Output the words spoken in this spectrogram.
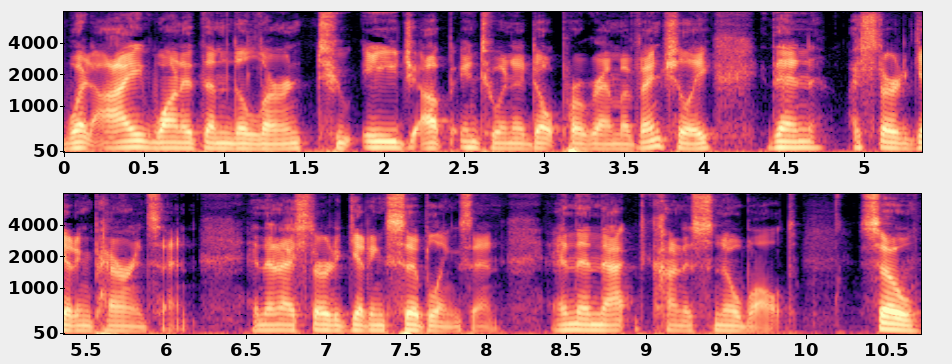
what I wanted them to learn to age up into an adult program eventually, then I started getting parents in. And then I started getting siblings in. And then that kind of snowballed. So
